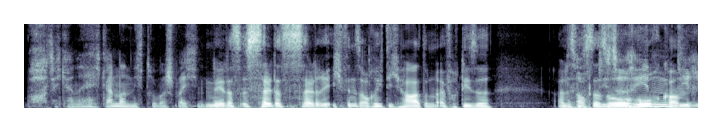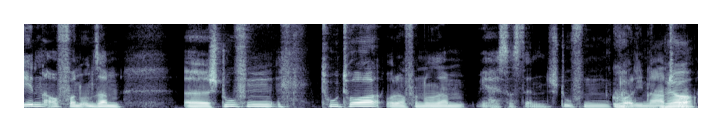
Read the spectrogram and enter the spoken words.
boah, ich kann, ich kann da nicht drüber sprechen. Nee, das ist halt, das ist halt, ich finde es auch richtig hart und einfach diese, alles, was auch da so Reden, hochkommt. die reden auch von unserem äh, Stufentutor oder von unserem, wie heißt das denn, Stufenkoordinator.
